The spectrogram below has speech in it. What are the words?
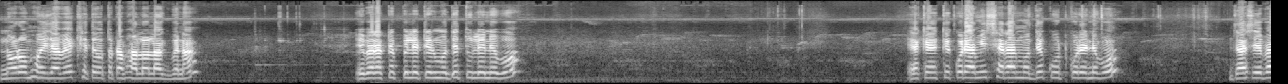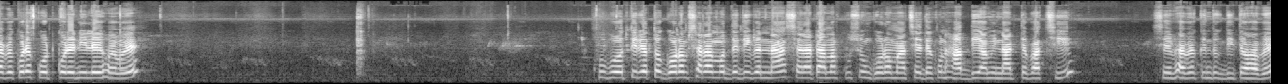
নরম হয়ে যাবে, খেতে অতটা ভালো লাগবে না। এবার একটা প্লেটের মধ্যে তুলে নেব। একে একে করে আমি সেরার মধ্যে কোট করে নেব। জাস্ট এভাবে করে কোট করে নিলেই হবে। খুব অতিরিক্ত গরম সেরার মধ্যে দিবেন না। সেরাটা আমার কুসুম গরম আছে, দেখুন হাত দিয়ে আমি নাড়তে পাচ্ছি। সেভাবে কিন্তু দিতে হবে।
